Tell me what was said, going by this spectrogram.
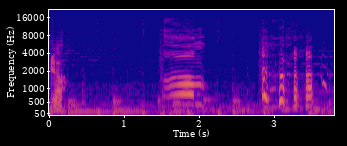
Yeah. Um...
